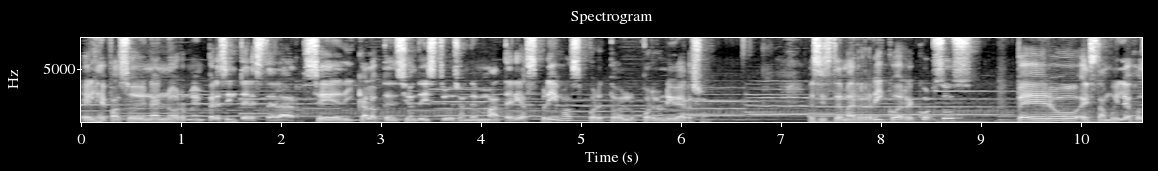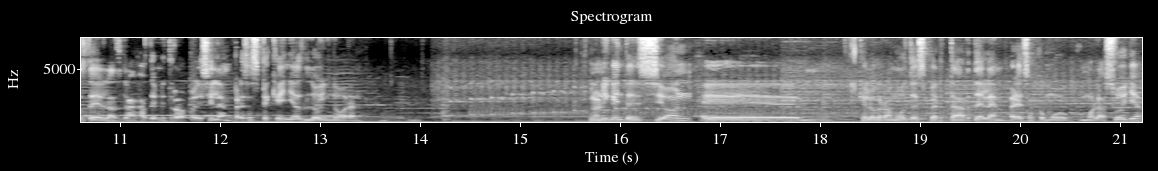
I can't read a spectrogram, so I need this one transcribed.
el jefazo de una enorme empresa interestelar, se dedica a la obtención de distribución de materias primas por todo el, por el universo. El sistema es rico de recursos, pero está muy lejos de las granjas de Metrópolis y las empresas pequeñas lo ignoran. La única intención eh, que logramos despertar de la empresa como, como la suya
